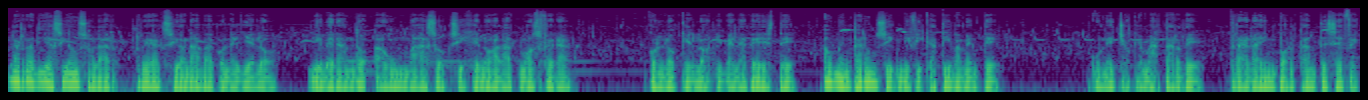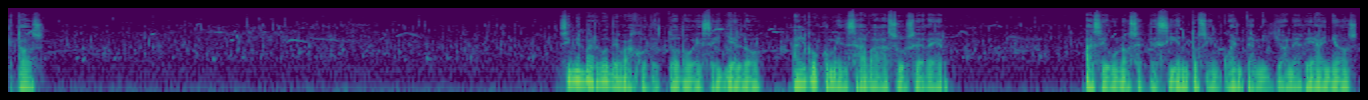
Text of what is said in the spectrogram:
La radiación solar reaccionaba con el hielo, liberando aún más oxígeno a la atmósfera, con lo que los niveles de este aumentaron significativamente, un hecho que más tarde traerá importantes efectos. Sin embargo, debajo de todo ese hielo, algo comenzaba a suceder. Hace unos 750 millones de años,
